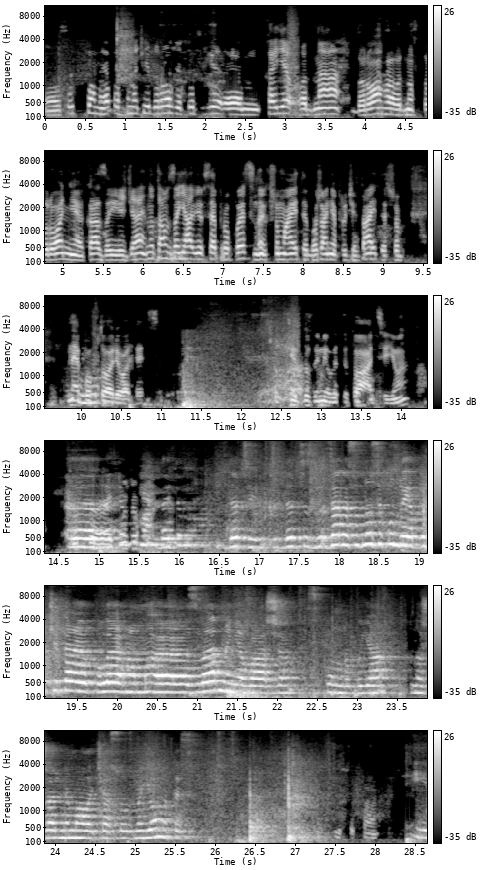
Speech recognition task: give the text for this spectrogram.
Е, Суть в тому, я просто на тій дорозі тут є ем, це є одна дорога одностороння, яка заїжджає. Ну там в заяві все прописано. Якщо маєте бажання, прочитайте, щоб не повторюватись. Щоб всі зрозуміли ситуацію. Дайте, дайте, зараз одну секунду я прочитаю колегам е, звернення ваше. Секунду, бо я, на жаль, не мала часу ознайомитись. І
